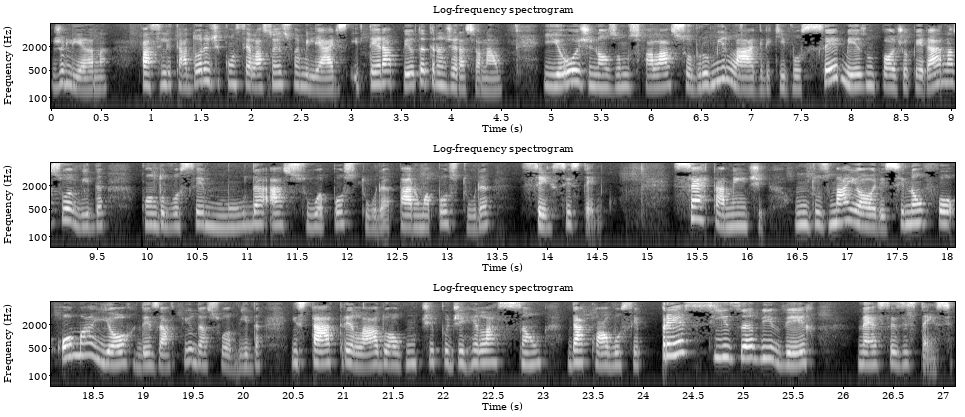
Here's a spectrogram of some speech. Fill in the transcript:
Juliana, facilitadora de constelações familiares e terapeuta transgeracional, e hoje nós vamos falar sobre o milagre que você mesmo pode operar na sua vida quando você muda a sua postura para uma postura ser sistêmico. Certamente, um dos maiores, se não for o maior desafio da sua vida, está atrelado a algum tipo de relação da qual você precisa viver nessa existência.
